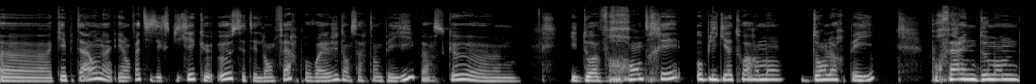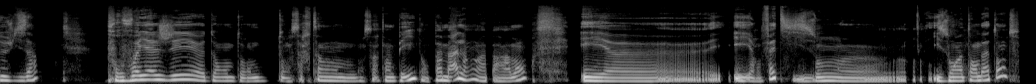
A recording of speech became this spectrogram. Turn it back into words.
euh, Cape Town. Et en fait, ils expliquaient que eux, c'était l'enfer pour voyager dans certains pays parce que euh, ils doivent rentrer obligatoirement dans leur pays pour faire une demande de visa pour voyager euh, dans, dans, certains, dans certains pays, dans pas mal hein, apparemment. Et, euh, et en fait, ils ont, ils ont un temps d'attente.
